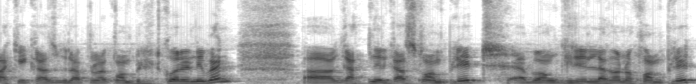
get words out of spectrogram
বাকি কাজগুলো আপনারা কমপ্লিট করে নেবেন। গাঁথনির কাজ কমপ্লিট এবং গ্রিল লাগানো কমপ্লিট।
